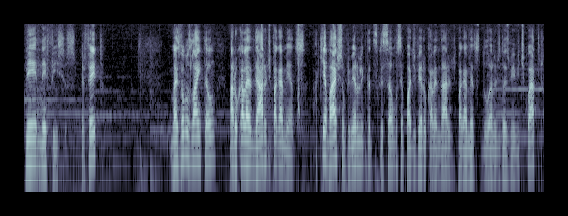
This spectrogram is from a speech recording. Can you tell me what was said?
Benefícios. Perfeito? Mas vamos lá então para o calendário de pagamentos. Aqui abaixo, no primeiro link da descrição, você pode ver o calendário de pagamentos do ano de 2024.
